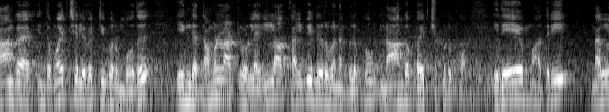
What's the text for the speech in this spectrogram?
நாங்கள் இந்த முயற்சியில் வெற்றி பெறும்போது இங்கே தமிழ்நாட்டில் உள்ள எல்லா கல்வி நிறுவனங்களுக்கும் நாங்கள் பயிற்சி கொடுப்போம். இதே மாதிரி நல்ல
